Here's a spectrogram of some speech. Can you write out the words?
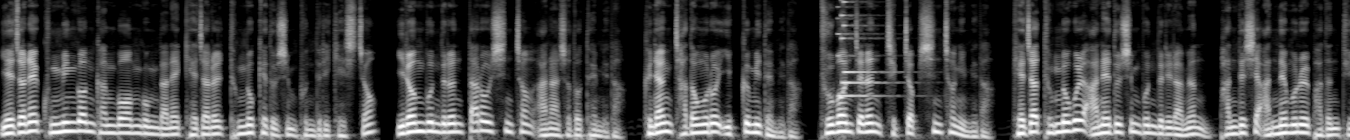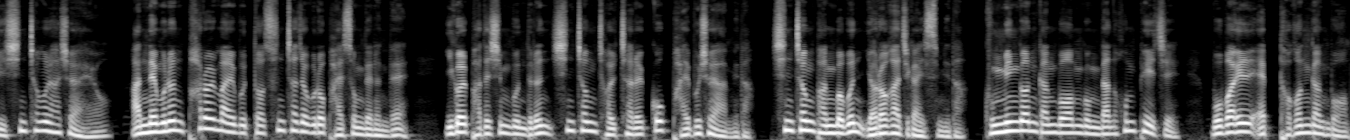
예전에 국민건강보험공단에 계좌를 등록해 두신 분들이 계시죠? 이런 분들은 따로 신청 안 하셔도 됩니다. 그냥 자동으로 입금이 됩니다. 두 번째는 직접 신청입니다. 계좌 등록을 안 해두신 분들이라면 반드시 안내문을 받은 뒤 신청을 하셔야 해요. 안내문은 8월 말부터 순차적으로 발송되는데 이걸 받으신 분들은 신청 절차를 꼭 밟으셔야 합니다. 신청 방법은 여러 가지가 있습니다. 국민건강보험공단 홈페이지, 모바일 앱 더건강보험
